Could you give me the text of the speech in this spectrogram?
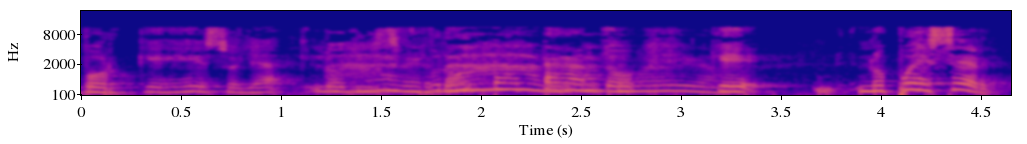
Porque es eso, ya lo Ah, disfruta verdad, tanto que no puede ser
